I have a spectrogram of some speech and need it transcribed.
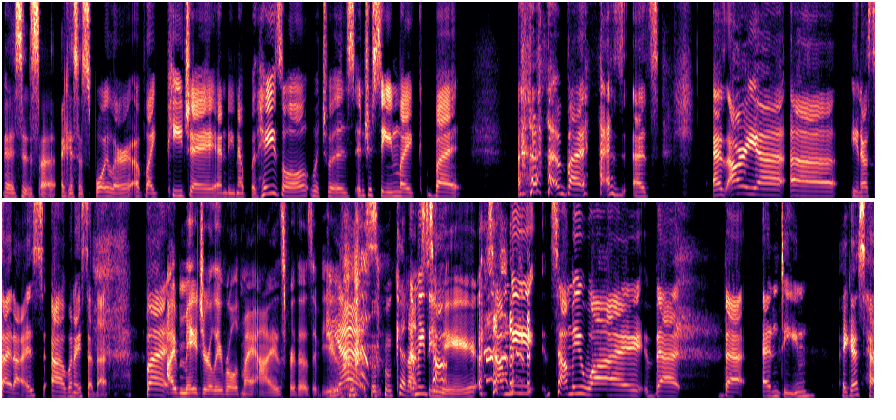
this is a, I guess a spoiler of like PJ ending up with Hazel, which was interesting. Like, but but as as as Aria, uh, you know, side eyes uh, when I said that. But I majorly rolled my eyes for those of you yes. who cannot I mean, see tell, me. tell me, tell me why that that ending. I guess ha-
